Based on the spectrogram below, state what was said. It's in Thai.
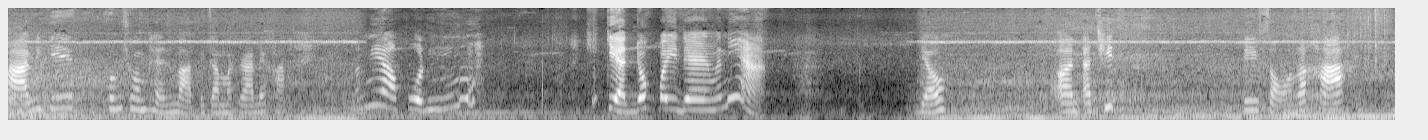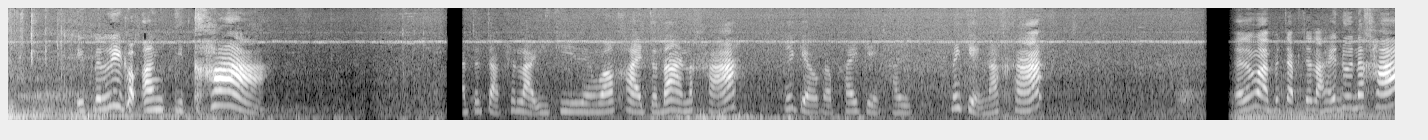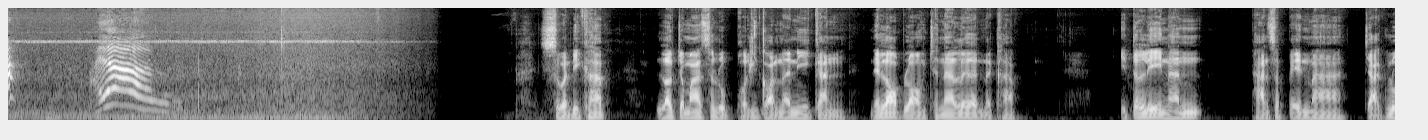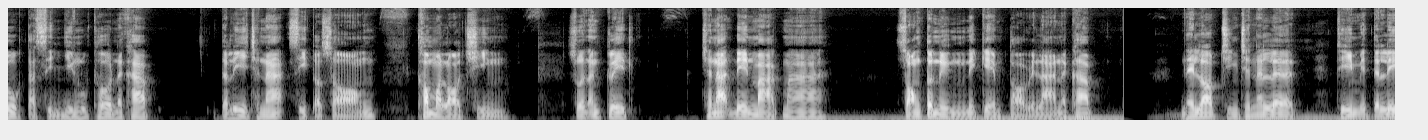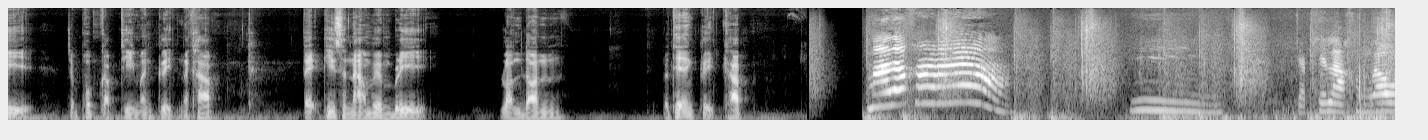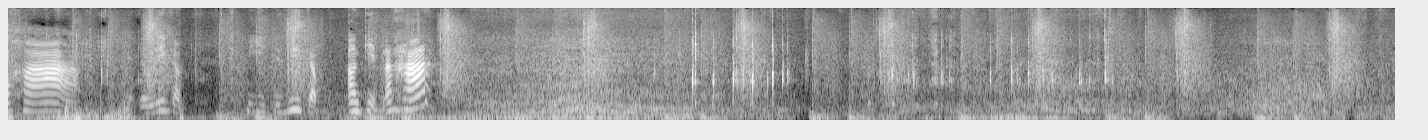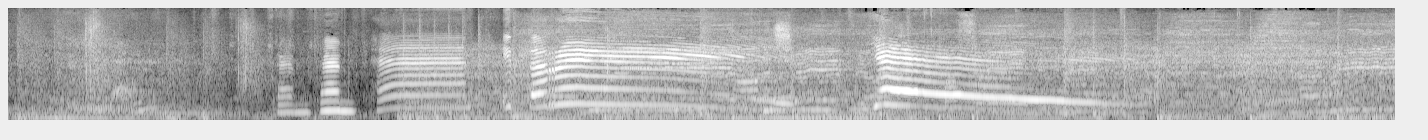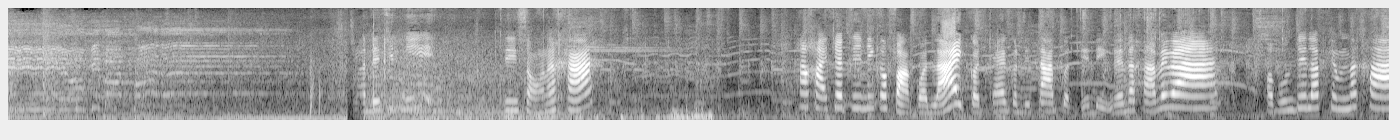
หลาเป็นกรรมการด้วยค่ะแล้วเนี่ยปวดหูขี้เกียจยกใบแดงแล้วเนี่ย เดี๋ยวอันอาทิตย์ตีสองนะคะ อิตาลีกับอังกฤษค่ะอาจจะจับฉลากอีกทีนึงว่าใครจะได้นะคะ ไม่เกี่ยวกับใครเก่งใครไม่เก่งนะคะ แล้วหวานไปจับฉลากให้ดูนะคะไปเลย สวัสดีครับ เราจะมาสรุปผลก่อนหน้านี้กัน ในรอบรองชนะเลิศนะครับ อิตาลีนั้นผ่านสเปนมาจากลูกตัดสินยิงลูกโทษนะครับ อิตาลีชนะ 4 ต่อ 2 เข้ามารอชิง ส่วนอังกฤษชนะเดนมาร์กมา 2 ต่อ 1 ในเกมต่อเวลานะครับ ในรอบชิงชนะเลิศ ทีมอิตาลีจะพบกับทีมอังกฤษนะครับ เตะที่สนามเวมบลีย์ลอนดอน ประเทศอังกฤษครับ มาแล้วค่ะ นี่จับฉลากของเราค่ะอิตาลีกับมีอิตาลีกับอังกฤษนะคะแทนแทนแทน คลิปนี้ตีสองนะคะ ถ้าใครชอบคลิปนี้ก็ฝากกดไลค์ กดแชร์ กดติดตาม กดกระดิ่งด้วยนะคะ บ๊ายบาย ขอบคุณที่รับชมนะคะ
